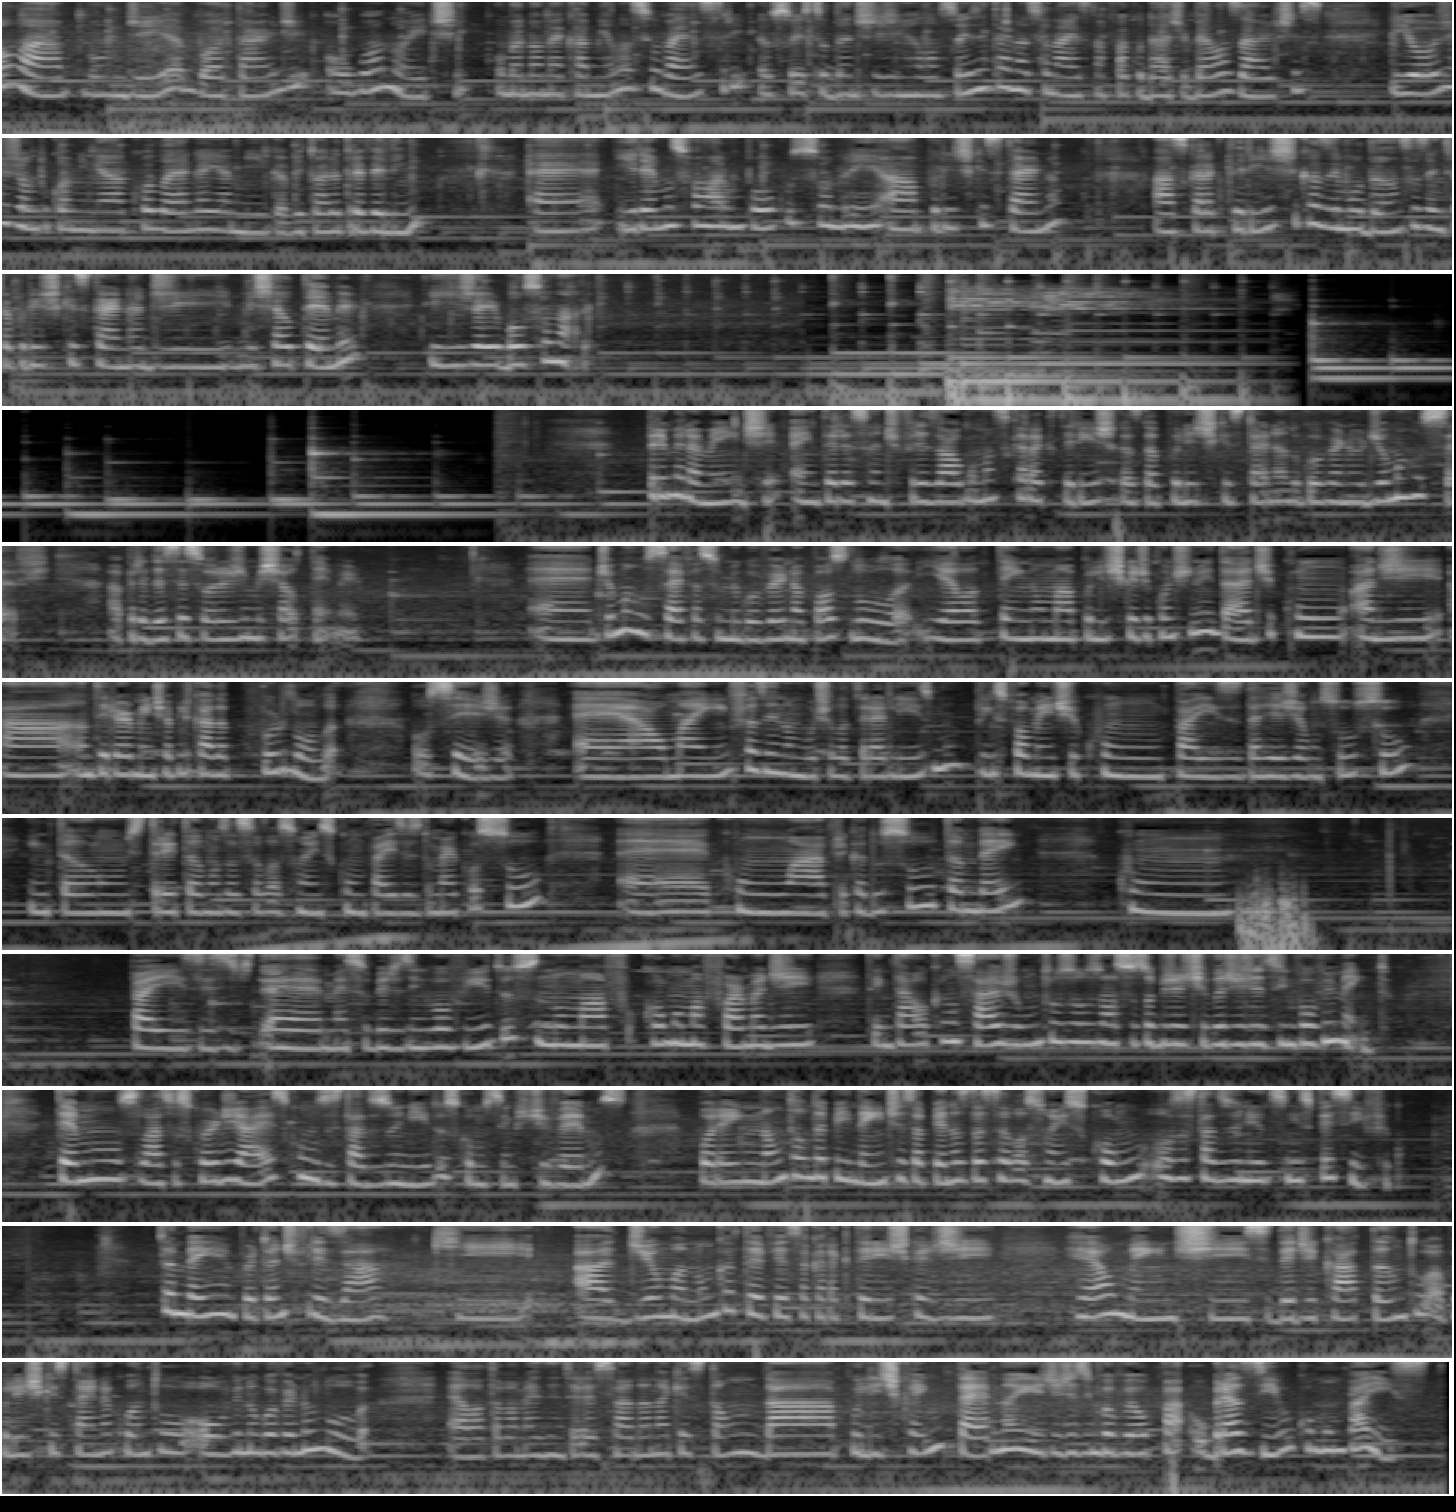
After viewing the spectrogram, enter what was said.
Olá, bom dia, boa tarde ou boa noite. O meu nome é Camila Silvestre, eu sou estudante de Relações Internacionais na Faculdade de Belas Artes e hoje, junto com a minha colega e amiga Vitória Trevelin, é, iremos falar um pouco sobre a política externa, as características e mudanças entre a política externa de Michel Temer e Jair Bolsonaro. Primeiramente, é interessante frisar algumas características da política externa do governo Dilma Rousseff, a predecessora de Michel Temer. É, Dilma Rousseff assume o governo após Lula e ela tem uma política de continuidade com a, de, a anteriormente aplicada por Lula, ou seja, é, há uma ênfase no multilateralismo, principalmente com países da região Sul-Sul, então estreitamos as relações com países do Mercosul é, com a África do Sul também, com países é, mais subdesenvolvidos, numa, como uma forma de tentar alcançar juntos os nossos objetivos de desenvolvimento. Temos laços cordiais com os Estados Unidos, como sempre tivemos, porém não tão dependentes apenas das relações com os Estados Unidos em específico. Também é importante frisar que a Dilma nunca teve essa característica de realmente se dedicar tanto à política externa quanto houve no governo Lula. Ela estava mais interessada na questão da política interna e de desenvolver o, o Brasil como um país.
